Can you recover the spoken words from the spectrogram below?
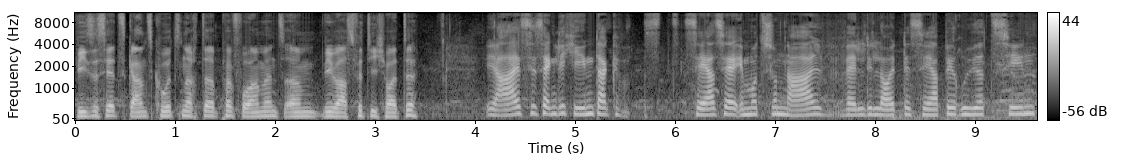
Wie ist es jetzt ganz kurz nach der Performance? Ähm, wie war es für dich heute? Ja, es ist eigentlich jeden Tag sehr, sehr emotional, weil die Leute sehr berührt sind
